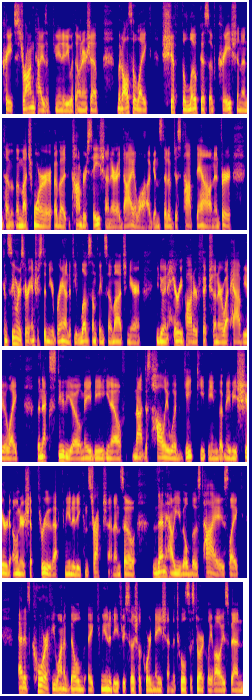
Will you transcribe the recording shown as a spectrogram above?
create strong ties of community with ownership, but also like shift the locus of creation into a much more of a conversation or a dialogue instead of just top down. And for consumers who are interested in your brand, if you love something so much and you're you're doing Harry Potter fiction or what have you, like the next studio may be, you know, not just Hollywood gatekeeping, but maybe shared ownership through that community construction. And so then how you build those ties like at its core if you want to build a community through social coordination the tools historically have always been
